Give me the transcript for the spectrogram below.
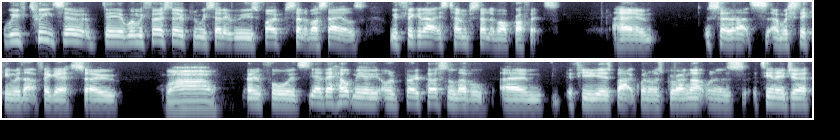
we've tweaked so the, when we first opened, we said it was five percent of our sales. We've figured out it's ten percent of our profits. Um, so that's and we're sticking with that figure. So wow, going forwards, yeah, they helped me on a very personal level. Um, a few years back when I was growing up, when I was a teenager,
